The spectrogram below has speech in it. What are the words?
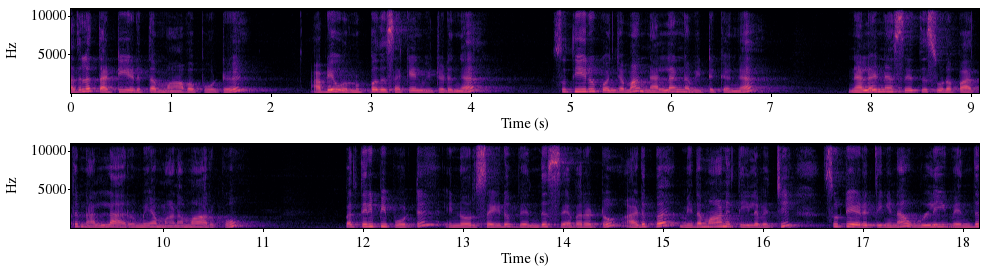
அதில் தட்டி எடுத்த மாவை போட்டு அப்படியே ஒரு முப்பது செகண்ட் விட்டுடுங்க. சுற்றிரும் கொஞ்சமாக நல்லெண்ணெய் விட்டுக்கங்க. நல்லெண்ணெய் சேர்த்து சுட பார்த்து நல்லா அருமையாக மணமாக இருக்கும். இப்போ திருப்பி போட்டு இன்னொரு சைடு வெந்து செவரட்டும். அடுப்பை மிதமான தீயில் வச்சு சுட்டு எடுத்திங்கன்னா உள்ளி வெந்து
